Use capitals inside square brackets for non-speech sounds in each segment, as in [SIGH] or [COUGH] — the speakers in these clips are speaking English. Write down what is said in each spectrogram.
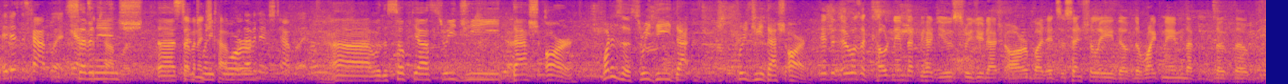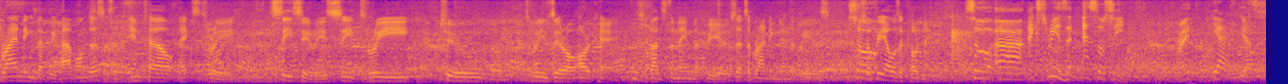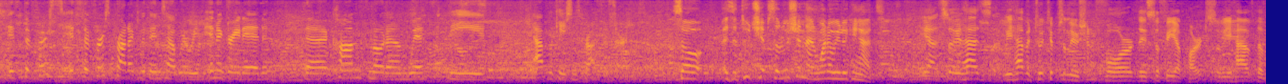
It is a tablet. Yeah. Seven It's inch, a uh, Seven inch 1024, Seven inch tablet. uh, with the Sofia 3G-R. What is a 3D da- 3G-R? It, it was a code name that we had used, 3G-R, but it's essentially the, the right name that the, the branding that we have on this is an Intel X3 C series C3230RK. So that's the name that we use. That's a branding name that we use. So- Sofia was a code name. So uh, X3 is an SoC, right? Yes. Yes. It's the first. It's the first product with Intel where we've integrated the comms modem with the applications processor. So it's a two-chip solution, and what are we looking at? Yeah, so it has, we have a two-chip solution for the Sofia part. So we have the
